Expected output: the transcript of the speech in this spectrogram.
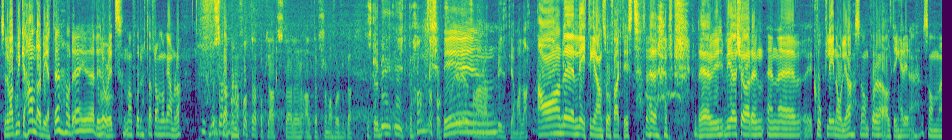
Så det har varit mycket handarbete och det är ju väldigt roligt. Man får ta fram de gamla Sen när man har fått det här på plats, då, eller allt eftersom man får det på plats, så ska det bli ytbehandlas också. Vi- Är det sån här Biltema-lack? Ja, det är lite grann så faktiskt. Det är, vi, vi kör en, en eh, kokt linolja som på den- allting här inne som eh,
